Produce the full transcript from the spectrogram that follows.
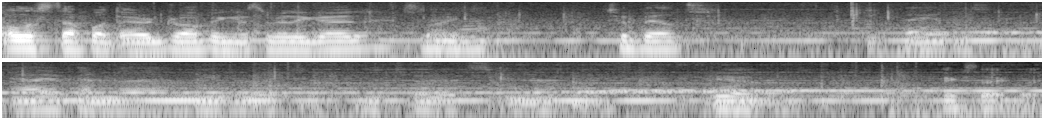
All the stuff what they're dropping is really good. It's like to build. Yeah, you can uh, rebuild the turrets in your place. Yeah. Exactly.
